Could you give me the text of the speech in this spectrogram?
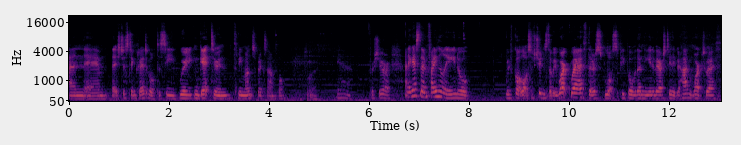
And um, it's just incredible to see where you can get to in three months, for example. Absolutely. Yeah, for sure. And I guess then finally, you know, we've got lots of students that we work with. There's lots of people within the university that we haven't worked with.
